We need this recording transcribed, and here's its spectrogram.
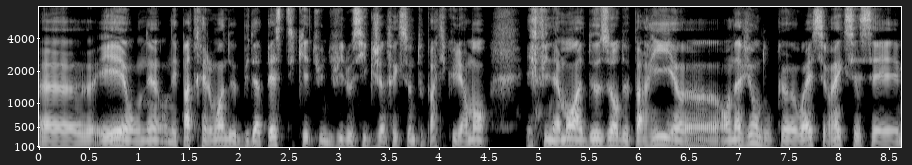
Euh, et on n'est on est pas très loin de Budapest, qui est une ville aussi que j'affectionne tout particulièrement. Et finalement à deux heures de Paris en avion. Donc ouais, c'est vrai que c'est,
